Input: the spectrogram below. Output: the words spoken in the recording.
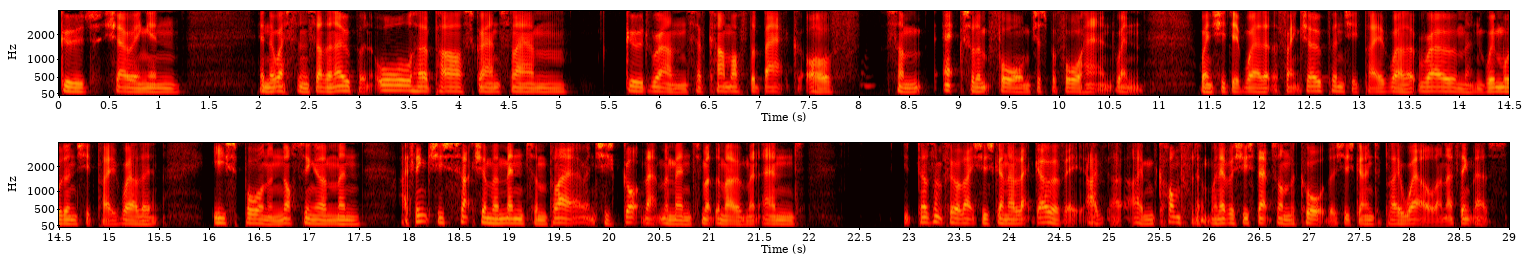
good showing in in the Western Southern Open. All her past Grand Slam good runs have come off the back of some excellent form just beforehand when when she did well at the French Open, she'd played well at Rome and Wimbledon, she'd played well at Eastbourne and Nottingham. And I think she's such a momentum player and she's got that momentum at the moment. And it doesn't feel like she's going to let go of it. I, am confident whenever she steps on the court that she's going to play well, and I think that's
